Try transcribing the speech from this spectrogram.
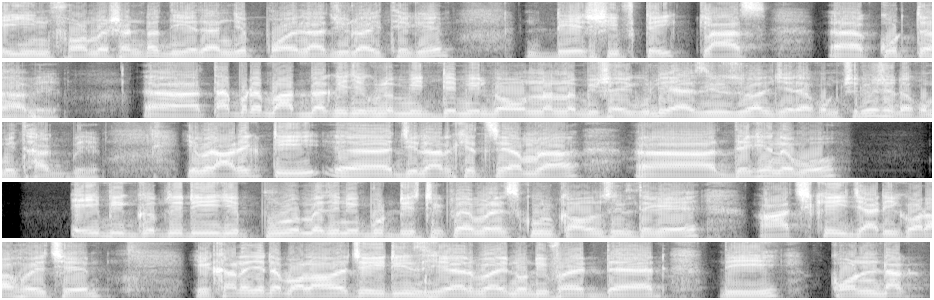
এই ইনফরমেশনটা দিয়ে দেন যে পয়লা জুলাই থেকে ডে শিফটেই ক্লাস করতে হবে। তারপরে বাদ বাকি যেগুলো মিড ডে মিল বা অন্যান্য বিষয়গুলি অ্যাজ ইউজুয়াল যেরকম ছিল সেরকমই থাকবে। এবার আরেকটি জেলার ক্ষেত্রে আমরা দেখে নেব। এই বিজ্ঞপ্তিটি যে Purba Medinipur district primary school council থেকে আজকেই জারি করা হয়েছে। এখানে যেটা বলা হয়েছে it is hereby notified that the conduct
